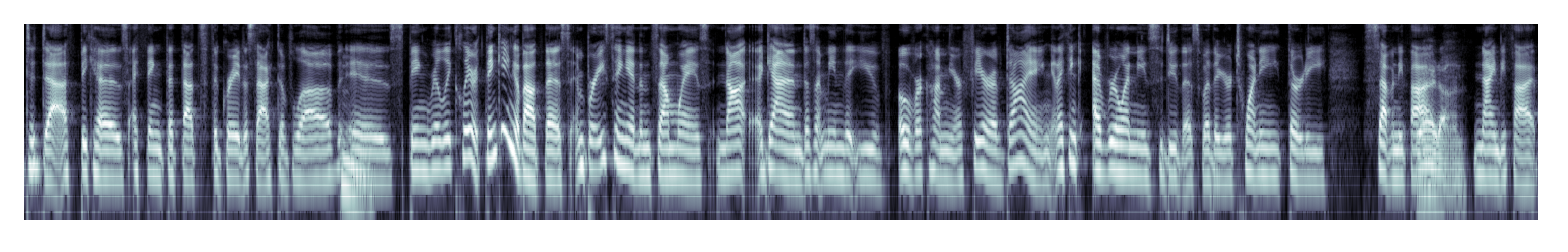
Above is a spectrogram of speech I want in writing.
to death because I think that that's the greatest act of love mm. is being really clear, thinking about this, embracing it in some ways. Not again doesn't mean that you've overcome your fear of dying. And I think everyone needs to do this whether you're 20, 30, 75, right 95.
